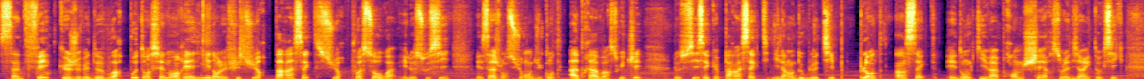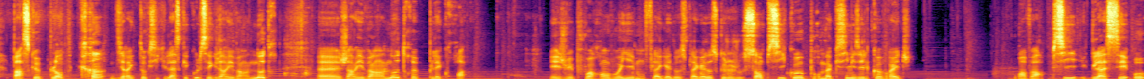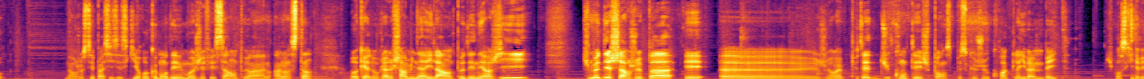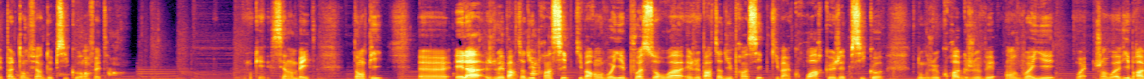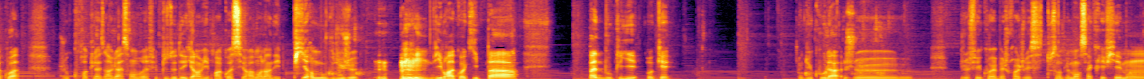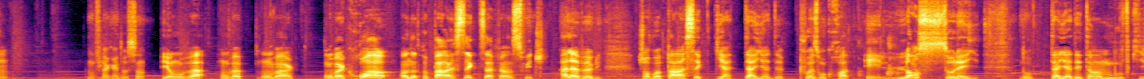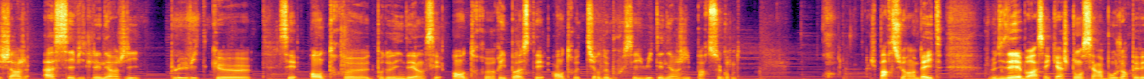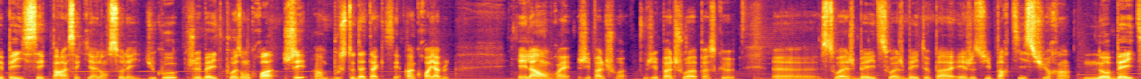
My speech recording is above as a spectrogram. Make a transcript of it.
ça fait que je vais devoir potentiellement réaligner dans le futur Parasect sur Poisson Roi. Et le souci, et ça je m'en suis rendu compte après avoir switché, le souci c'est que Parasect il a un double type plante-insecte et donc il va prendre cher sur le direct toxique parce que plante craint direct toxique. Là ce qui est cool c'est que j'arrive à un autre, euh, j'arrive à un autre play croix et je vais pouvoir renvoyer mon Flagados, Flagados que je joue sans psycho pour maximiser le coverage pour avoir psy, glace et eau non, je sais pas si c'est ce qui est recommandé, mais moi j'ai fait ça un peu à, l'instinct. Ok, donc là le Charmina il a un peu d'énergie. Je me décharge pas et euh, j'aurais peut-être dû compter, je pense, parce que je crois que là il va me bait. Je pense qu'il avait pas le temps de faire deux psychos en fait. Ok, c'est un bait. Tant pis. Euh, et là, je vais partir du principe qu'il va renvoyer Poisson Roi et je vais partir du principe qu'il va croire que j'ai Psycho. Donc je crois que je vais envoyer... Ouais, j'envoie Vibraqua. Je crois que Laser Glace en vrai fait plus de dégâts. Vibraqua c'est vraiment l'un des pires moves du jeu. Vibraqua qui part. Pas de bouclier, ok. Du coup là, je... Je fais quoi? Ben, Je crois que je vais tout simplement sacrifier mon, mon Flagados. Hein. Et on va, on, va, on, va, on va croire en notre Parasect. Ça fait un switch à l'aveugle. J'envoie Parasect qui a Taillade, Poison Croix et Lance Soleil. Donc Taillade est un move qui charge assez vite l'énergie plus vite que... C'est entre, pour donner une idée, hein, c'est entre riposte et entre tir debout. C'est 8 énergies par seconde. Je pars sur un bait. Je me disais, bah, c'est Cacheton, c'est un bon joueur PVP, il sait que par ça qu'il a lance soleil. Du coup, je bait poison croix, j'ai un boost d'attaque, c'est incroyable. Et là, en vrai, j'ai pas le choix. J'ai pas le choix parce que euh, soit je bait, soit je bait pas, et je suis parti sur un no bait.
